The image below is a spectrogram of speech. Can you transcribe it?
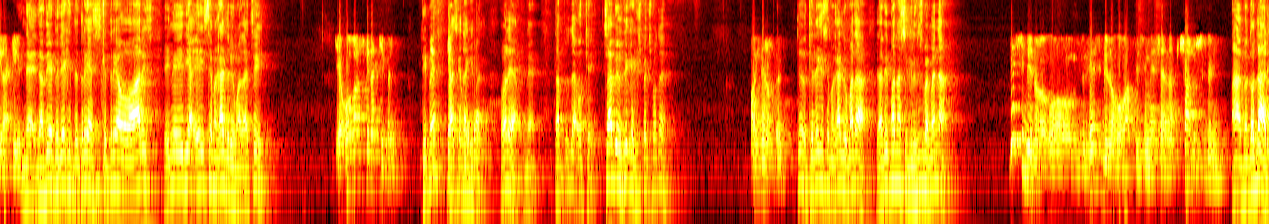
Ηρακλή. Ναι, δηλαδή επειδή έχετε τρία εσείς και τρία ο Άρης, είναι η ίδια, ε, είστε μεγαλύτερη ομάδα, έτσι; Και εγώ βάζω και τα κύπελα. Τι είπες, βάζεις και τα κύπελα. Ωραία, ναι. Τα, ναι, ok. Champions League έχεις παίξει ποτέ; Όχι, δεν έχω παίξει. Τι, και λέγεσαι μεγάλη ομάδα; Δηλαδή πάνε να συγκριθείς με μένα; Δεν συγκρίνω εγώ, δεν συγκρίνω εγώ αυτή τη στιγμή εσένα, τους άλλους συγκρίνω. Α, με τον Τάρι.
